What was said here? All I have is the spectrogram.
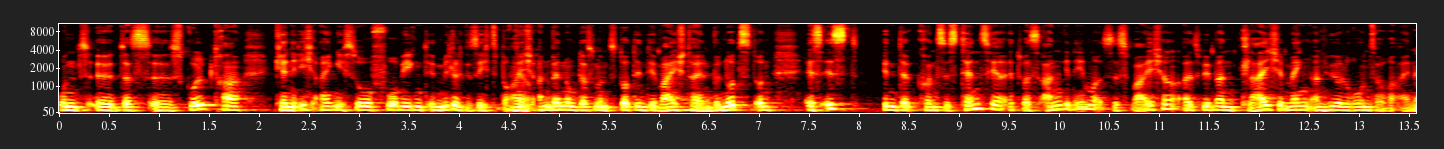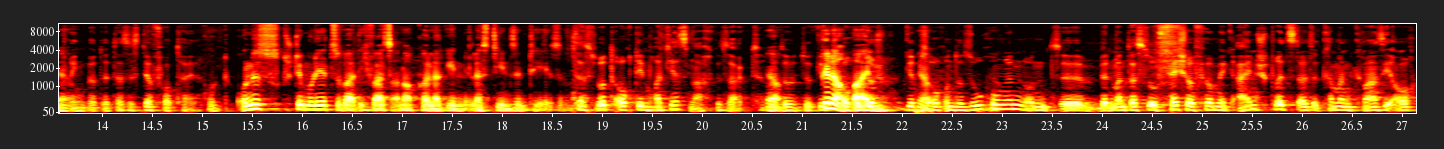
Und äh, das äh, Sculptra kenne ich eigentlich so vorwiegend im Mittelgesichtsbereich ja. Anwendung, dass man es dort in den Weichteilen benutzt. Und es ist in der Konsistenz her etwas angenehmer, es ist weicher, als wenn man gleiche Mengen an Hyaluronsäure einbringen ja. würde. Das ist der Vorteil. Gut. Und es stimuliert, soweit ich weiß, auch noch Kollagen-Elastinsynthese. Das wird auch dem Radies nachgesagt. Ja. Also, gibt genau, auch, unter, ja. auch Untersuchungen und äh, wenn man das so fächerförmig einspritzt, also kann man quasi auch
